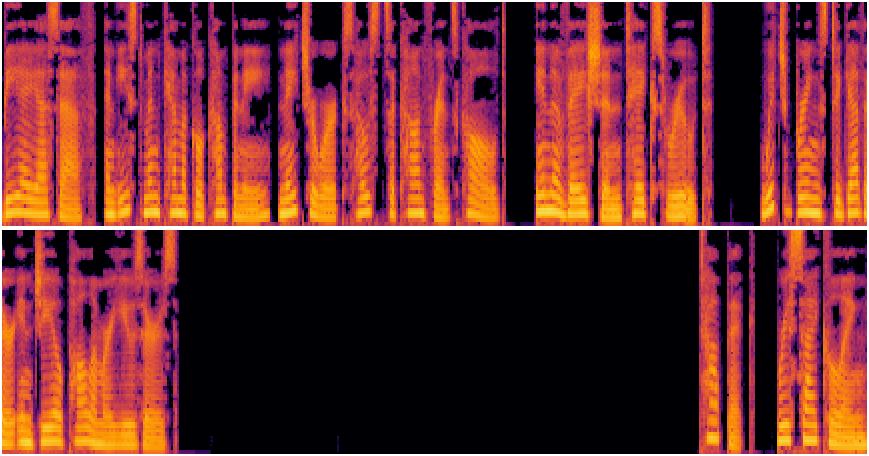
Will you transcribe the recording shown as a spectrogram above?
BASF, and Eastman Chemical Company. NatureWorks hosts a conference called Innovation Takes Root, which brings together Ingeo polymer users. Topic: Recycling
